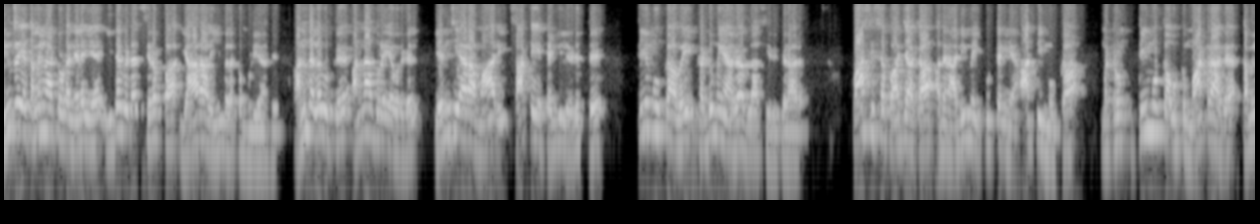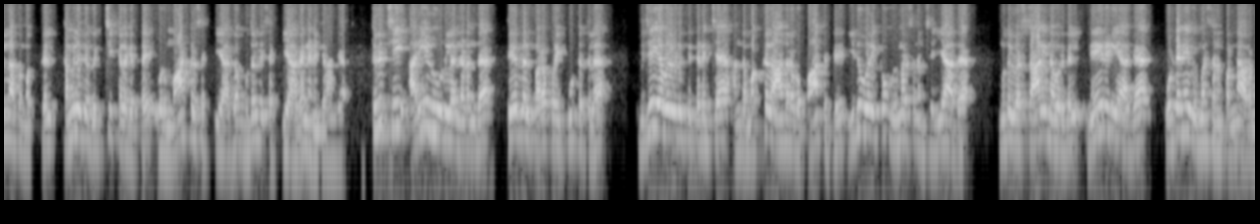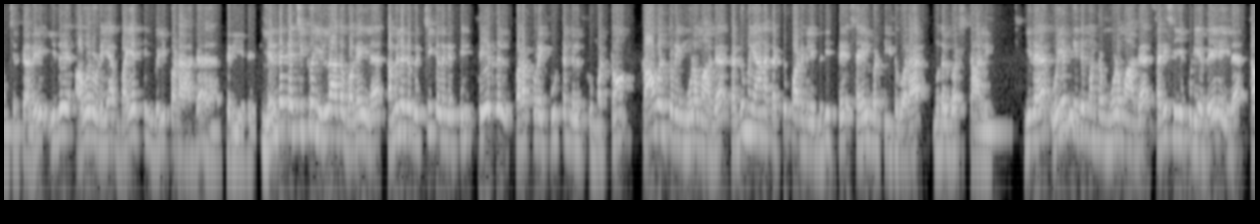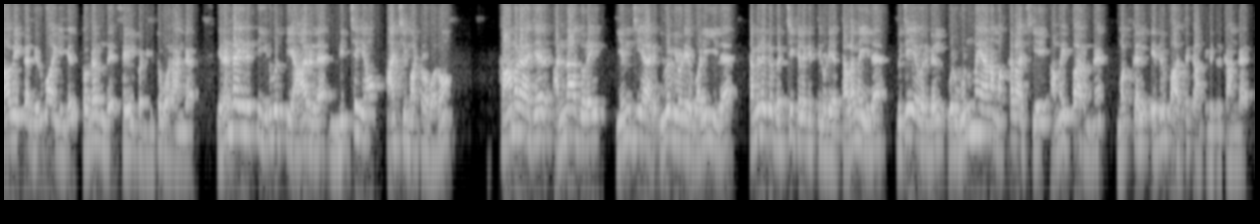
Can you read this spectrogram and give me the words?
இன்றைய தமிழ்நாட்டோட நிலையை இதை விட சிறப்பா யாராலையும் விளக்க முடியாது. அந்த அளவுக்கு அண்ணாதுரை அவர்கள் எம்ஜிஆரா மாறி சாட்டையை கையில் எடுத்து திமுகவை கடுமையாக விளாசி இருக்கிறார் பாசிச பாஜக அதன் அடிமை கூட்டணிய அதிமுக மற்றும் திமுகவுக்கு மாற்றாக தமிழ்நாடு மக்கள் தமிழக வெற்றி கழகத்தை ஒரு மாற்று சக்தியாக முதன்மை சக்தியாக நினைக்கிறாங்க. திருச்சி அரியலூர்ல நடந்த தேர்தல் பரப்புரை கூட்டத்துல விஜய் அவர்களுக்கு கிடைச்ச அந்த மக்கள் ஆதரவை பார்த்துட்டு இதுவரைக்கும் விமர்சனம் செய்யாத முதல்வர் ஸ்டாலின் அவர்கள் நேரடியாக உடனே விமர்சனம் பண்ண ஆரம்பிச்சிருக்காரு. இது அவருடைய பயத்தின் வெளிப்பாடாக தெரியுது. எந்த கட்சிக்கும் இல்லாத வகையில தமிழக வெற்றி கழகத்தின் தேர்தல் பரப்புரை கூட்டங்களுக்கு மட்டும் காவல்துறை மூலமாக கடுமையான கட்டுப்பாடுகளை விதித்து செயல்படுத்திக்கிட்டு வரார் முதல்வர் ஸ்டாலின். இத உயர் நீதிமன்றம் மூலமாக சரி செய்யக்கூடிய வேலையில தாவேக நிர்வாகிகள் தொடர்ந்து செயல்பட்டுக்கிட்டு வராங்க. இரண்டாயிரத்தி இருபத்தி ஆறுல நிச்சயம் ஆட்சி மாற்றம் வரும். காமராஜர் அண்ணாதுரை எம்ஜிஆர் இவர்களுடைய வழியில தமிழக வெற்றி கழகத்தினுடைய தலைமையில விஜய் அவர்கள் ஒரு உண்மையான மக்களாட்சியை அமைப்பார்னு மக்கள் எதிர்பார்த்து காத்துக்கிட்டு இருக்காங்க.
